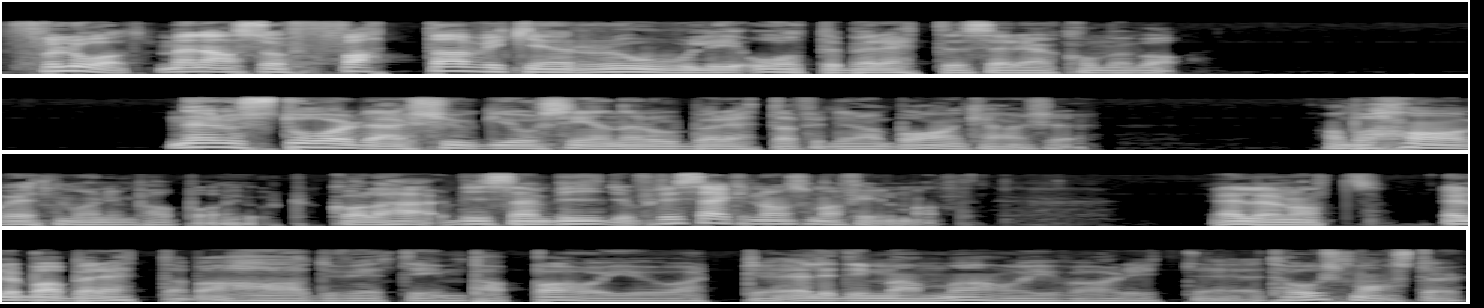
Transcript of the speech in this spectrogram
förlåt, men alltså fatta vilken rolig återberättelse det här kommer vara. När du står där 20 år senare och berättar för dina barn kanske. Man bara, ah, vet ni vad din pappa har gjort? Kolla här, visa en video, för det är säkert någon som har filmat. Eller något. Eller bara berätta, bara, ah, du vet din pappa har ju varit, eller din mamma har ju varit eh, toastmaster.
